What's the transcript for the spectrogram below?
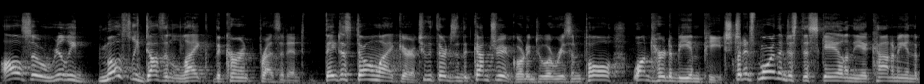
also really mostly doesn't like the current president. They just don't like her. Two-thirds of the country, according to a recent poll, want her to be impeached. But it's more than just the scale and the economy and the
